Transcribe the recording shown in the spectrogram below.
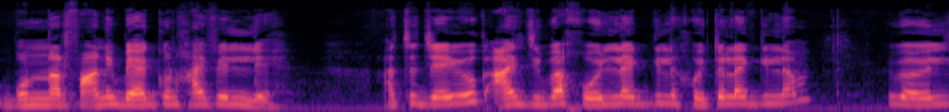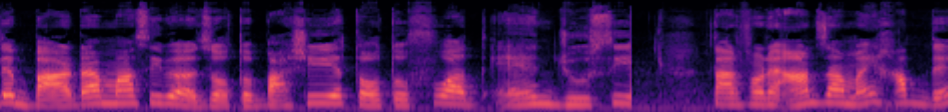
বন্যার ফানি ব্যাগ গুণ খাই ফেললে। আচ্ছা যাই হোক আই জিবা হইল লাগিলে, হইতে লাগিলাম। এবার হইলে বারটা মাছ, এবার যত বাসি, তত ফুয়াদ, এন জুসি। তারপরে আর জামাই হাত দে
